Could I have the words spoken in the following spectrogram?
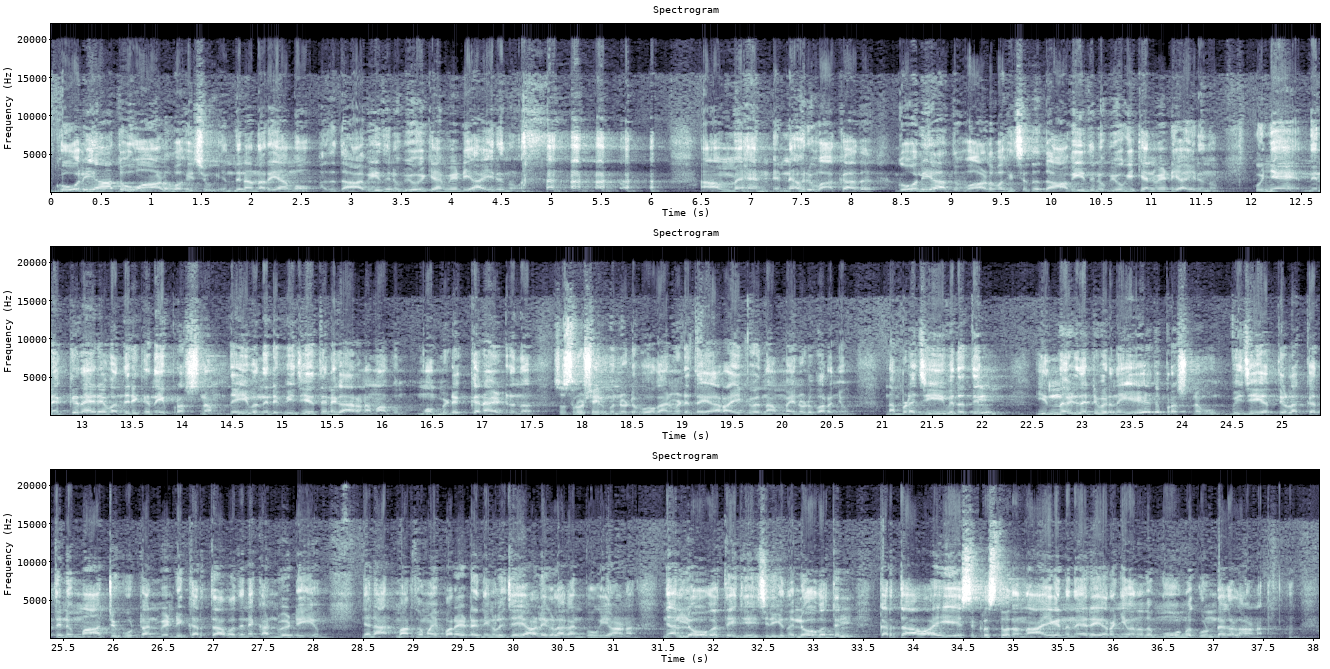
ഗോലിയാത്ത് വാൾ വഹിച്ചു. എന്തിനാണെന്നറിയാമോ? അത് ദാവീദിന് ഉപയോഗിക്കാൻ വേണ്ടി ആയിരുന്നു. ആ മേൻ എന്നെ ഒരു വാക്കാത് ഗോലിയാത്ത് വാൾ വഹിച്ചത് ദാവീദിന് ഉപയോഗിക്കാൻ വേണ്ടിയായിരുന്നു. കുഞ്ഞെ നിനക്ക് നേരെ വന്നിരിക്കുന്ന ഈ പ്രശ്നം ദൈവം നിന്റെ വിജയത്തിന് കാരണമാകും മോ മിടുക്കനായിട്ടിരുന്ന് ശുശ്രൂഷയിൽ മുന്നോട്ട് പോകാൻ വേണ്ടി തയ്യാറായിക്കുമെന്ന് അമ്മ എന്നോട് പറഞ്ഞു. നമ്മുടെ ജീവിതത്തിൽ ഇന്ന് എഴുന്നേറ്റ് വരുന്ന ഏത് പ്രശ്നവും വിജയ തിളക്കത്തിന് മാറ്റുകൂട്ടാൻ വേണ്ടി കർത്താവ് അതിനെ കൺവേർട്ട് ചെയ്യും. ഞാൻ ആത്മാർത്ഥമായി പറയട്ടെ നിങ്ങൾ ജയാളികളാകാൻ പോവുകയാണ്. ഞാൻ ലോകത്തെ ജയിച്ചിരിക്കുന്നത് ലോകത്തിൽ കർത്താവായ യേശു ക്രിസ്തു എന്ന നായകന് നേരെ ഇറങ്ങി വന്നത് മൂന്ന് ഗുണ്ടകളാണ്.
